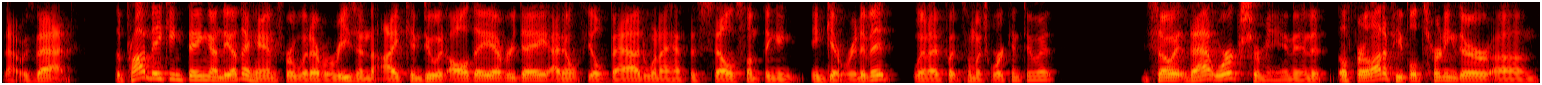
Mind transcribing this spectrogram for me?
that was that. The prop making thing, on the other hand, for whatever reason, I can do it all day, every day. I don't feel bad when I have to sell something and, and get rid of it when I put so much work into it. So it, that works for me and, and it, for a lot of people turning their um,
